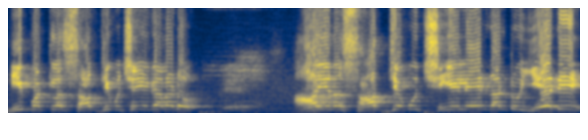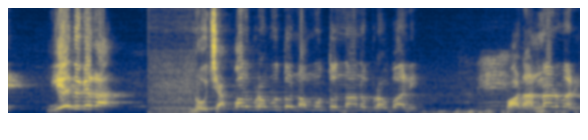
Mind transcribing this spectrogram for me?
నీ పట్ల సాధ్యము చేయగలడు. ఆయన సాధ్యము చేయలేనిదంటూ ఏది లేదు కదా. నువ్వు చెప్పాలి ప్రభుత్వం నమ్ముతున్నాను ప్రభు అని. వాడు అన్నాడు మరి.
